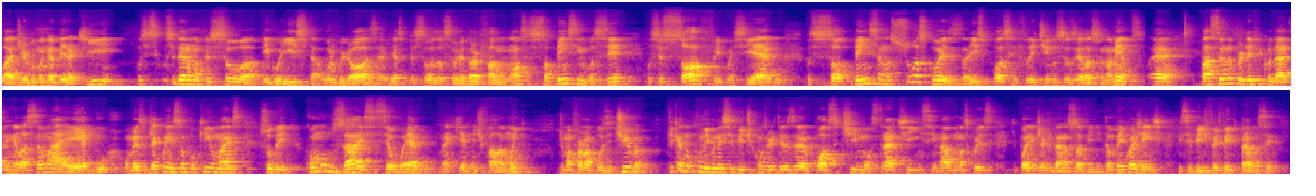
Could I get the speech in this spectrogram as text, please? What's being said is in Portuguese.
Olá, Diego Mangabeira aqui. Você se considera uma pessoa egoísta, orgulhosa e as pessoas ao seu redor falam: Nossa, você só pensa em você, você sofre com esse ego, você só pensa nas suas coisas. Isso pode refletir nos seus relacionamentos? É, passando por dificuldades em relação a ego, ou mesmo quer conhecer um pouquinho mais sobre como usar esse seu ego, né, que a gente fala muito, de uma forma positiva, fica comigo nesse vídeo, com certeza eu posso te mostrar, te ensinar algumas coisas que podem te ajudar na sua vida. Então vem com a gente, esse vídeo foi feito para você.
